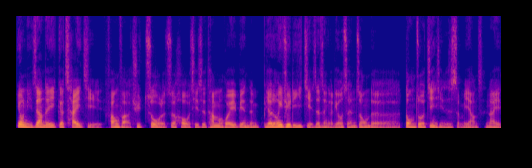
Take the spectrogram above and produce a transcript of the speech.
用你这样的一个拆解方法去做了之后，其实他们会变成比较容易去理解这整个流程中的动作进行是什么样子，那也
